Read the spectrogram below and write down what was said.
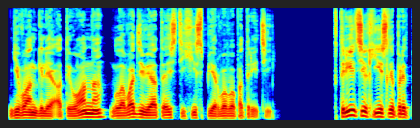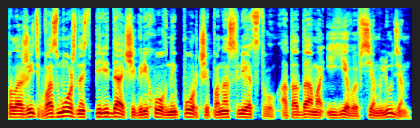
Евангелие от Иоанна, глава 9, стихи с 1 по 3. В-третьих, если предположить возможность передачи греховной порчи по наследству от Адама и Евы всем людям,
